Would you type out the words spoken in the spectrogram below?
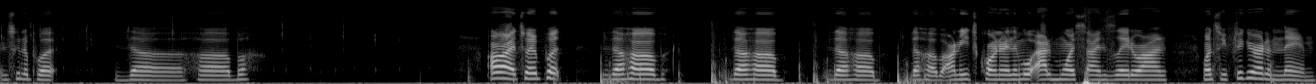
I'm just going to put the hub. Alright, so I put the hub, the hub, the hub, the hub on each corner, and then we'll add more signs later on once we figure out a name.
